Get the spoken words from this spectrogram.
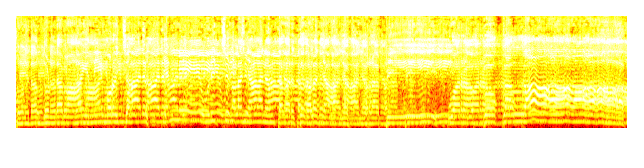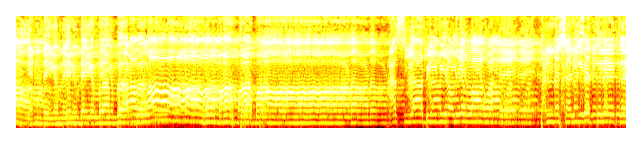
തുണ്ടം തുണ്ടമായി നീ മുറിച്ചാലും എന്നെ ഉരിച്ചു കളഞ്ഞാലും തകർത്ത് കളഞ്ഞാലും റബ്ബി വറബ്ബുക്കല്ലാഹ്. എന്റെയും നിന്റെയും റബ്ബ് അല്ലാഹു മാത്രമാണ്. തന്റെ ശരീരത്തിലേക്ക്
